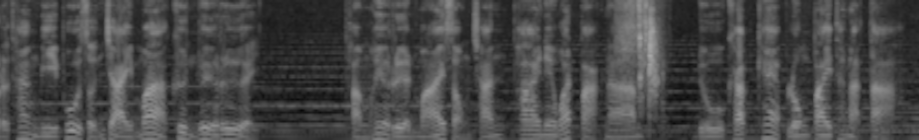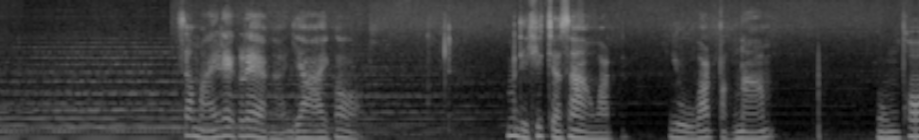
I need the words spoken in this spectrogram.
กระทั่งมีผู้สนใจมากขึ้นเรื่อยๆทำให้เรือนไม้สองชั้นภายในวัดปากน้ำ ดูครับแคบลงไปถนัดตา สมัยแรกๆอะ ยายก็ไม่ได้คิดจะสร้างวัด อยู่วัดปากน้ำหลวงพ่อ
